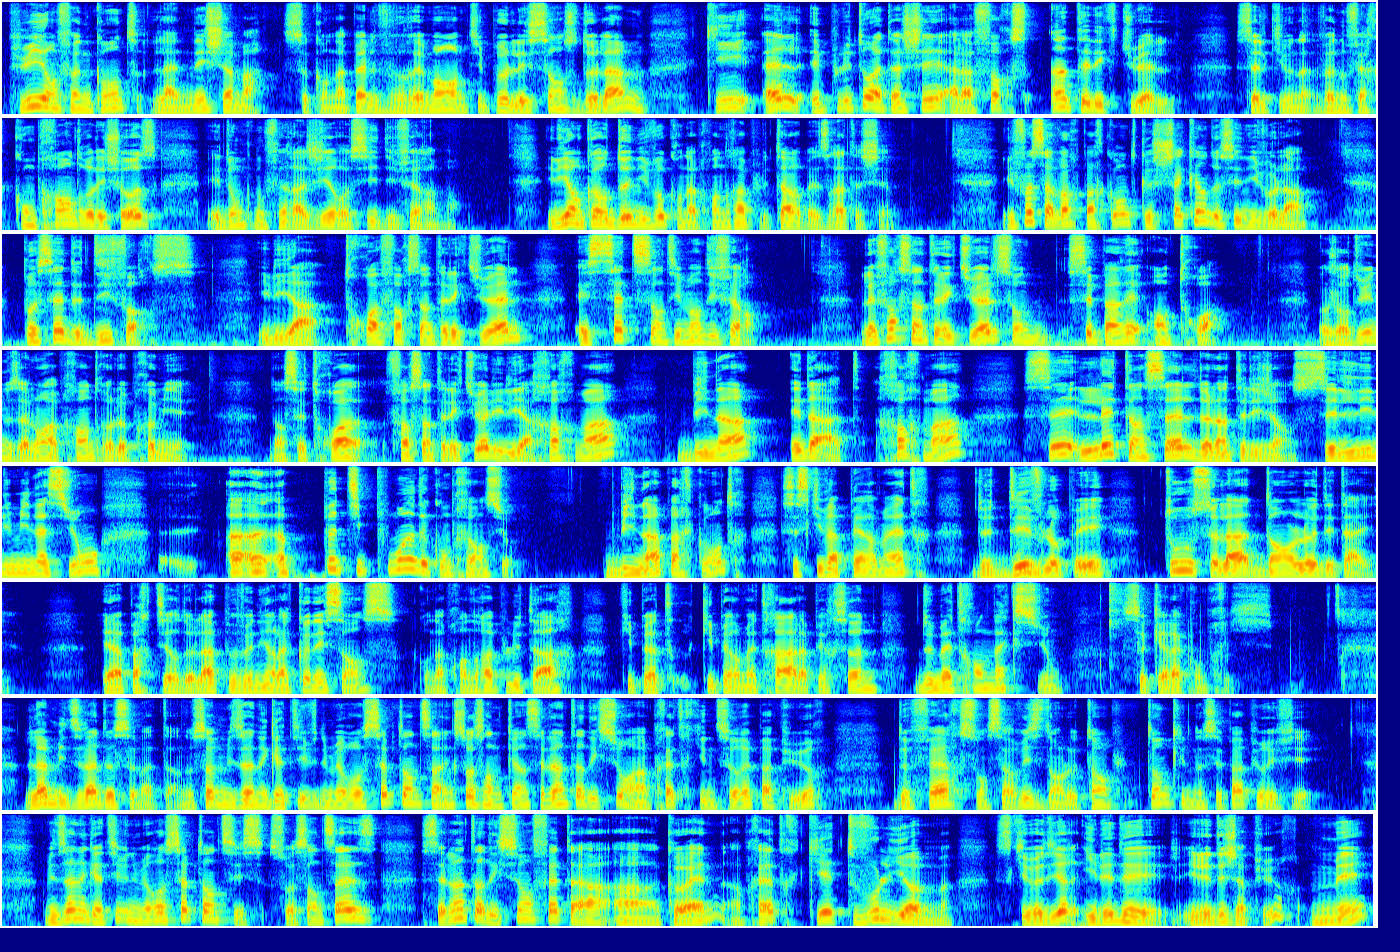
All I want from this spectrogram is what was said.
Puis en fin de compte, la neshama, ce qu'on appelle vraiment un petit peu l'essence de l'âme, qui, elle, est plutôt attachée à la force intellectuelle, celle qui va nous faire comprendre les choses et donc nous faire agir aussi différemment. Il y a encore deux niveaux qu'on apprendra plus tard, Bezrat Hashem. Il faut savoir par contre que chacun de ces niveaux-là possède dix forces. Il y a trois forces intellectuelles et sept sentiments différents. Les forces intellectuelles sont séparées en trois. Aujourd'hui, nous allons apprendre le premier. Dans ces trois forces intellectuelles, il y a Chorma, Bina et Da'at. Chorma, c'est l'étincelle de l'intelligence, c'est l'illumination, euh, un, petit point de compréhension. Bina, par contre, c'est ce qui va permettre de développer tout cela dans le détail. Et à partir de là peut venir la connaissance, qu'on apprendra plus tard, qui, qui permettra à la personne de mettre en action ce qu'elle a compris. La mitzvah de ce matin. Nous sommes mitzvah négative numéro 75-75. C'est l'interdiction à un prêtre qui ne serait pas pur de faire son service dans le temple tant qu'il ne s'est pas purifié. Mitzvah négative numéro 76, 76, c'est l'interdiction faite à un Kohen, un prêtre, qui est Tvulium. Ce qui veut dire il est, il est déjà pur, mais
